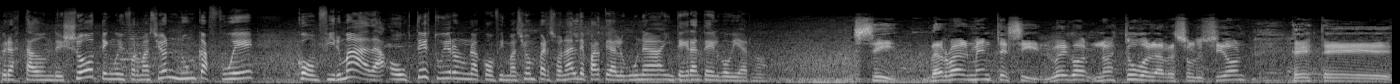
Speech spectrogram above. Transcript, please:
pero hasta donde yo tengo información nunca fue confirmada. ¿O ustedes tuvieron una confirmación personal de parte de alguna integrante del gobierno? Sí, verbalmente sí. Luego no estuvo la resolución este,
